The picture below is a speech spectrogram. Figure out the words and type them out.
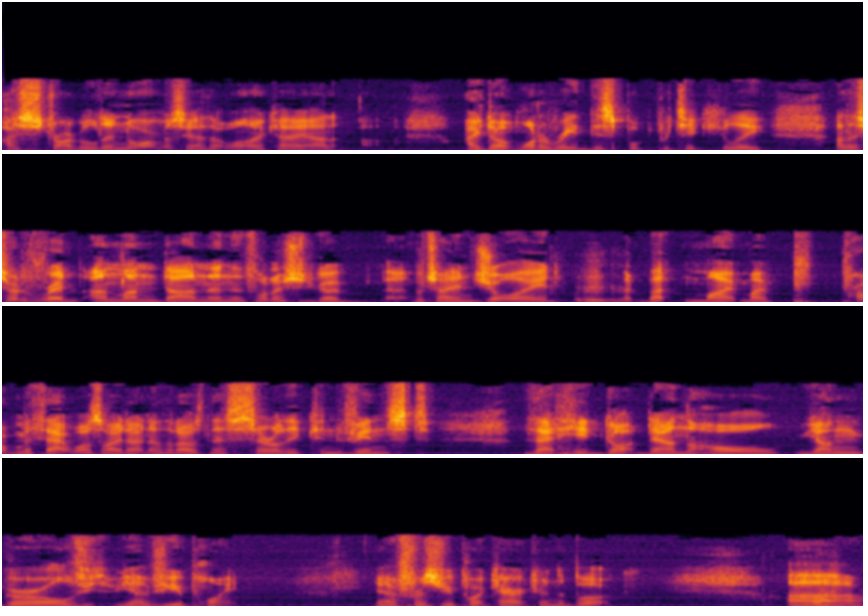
I struggled enormously. I thought, well, okay, I, I don't want to read this book particularly, and I sort of read Un Lun Dun and then thought I should go, which I enjoyed. Mhm. But but my my problem with that was I don't know that I was necessarily convinced that he'd got down the whole young girl you know viewpoint, you know, for his viewpoint character in the book. Uh, Right.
